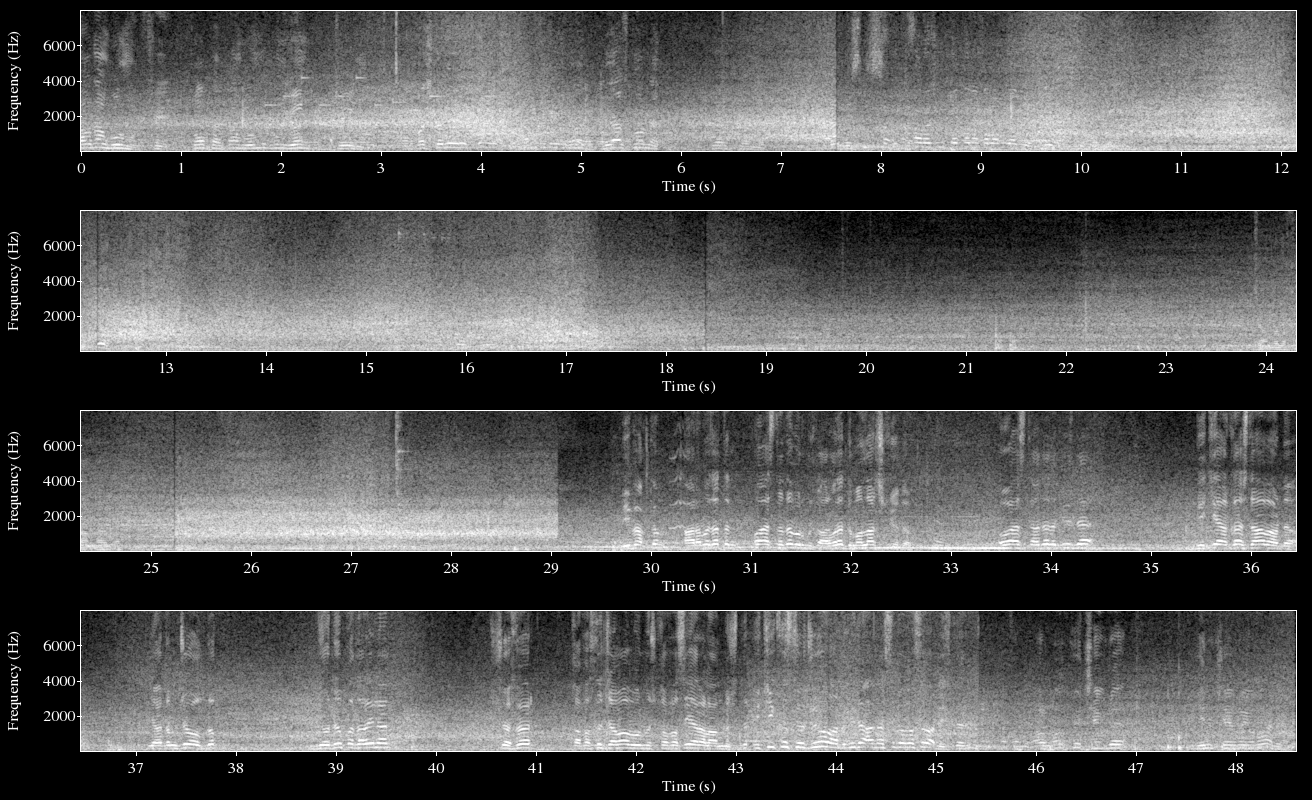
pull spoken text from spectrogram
taraftan vurmuş. Şey, sol taraftan vurmuş bunu yön çevirmiş. Yani başka bir yere evet, beyaz kornet. Beyaz kornet. Aracın kapana falan yanıyor. Camda da fanlar var. Bir baktım araba zaten o esnada vurmuştu. Arabada dumanlar çıkıyordu. O esnada da biz de bir iki arkadaş daha vardı. Yardımcı olduk. Gördüğüm kadarıyla şoför kafasını cama vurmuş, kafası yaralanmıştı. İki kız çocuğu vardı, bir de annesi babası vardı işte. Arnavutköy çevre, yeni çevre yolu var ya.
